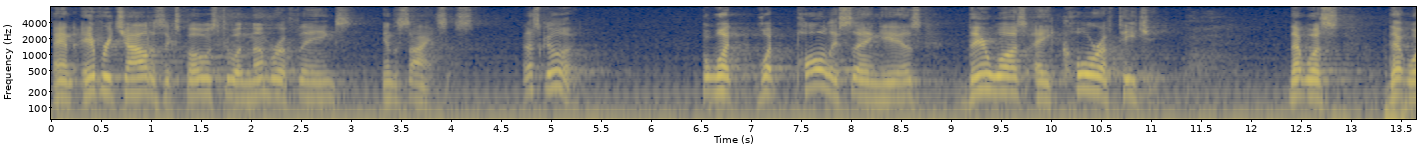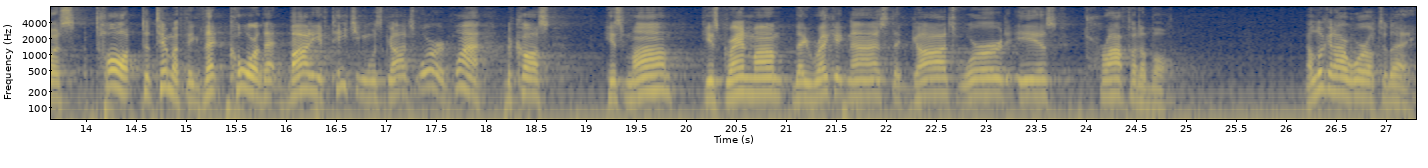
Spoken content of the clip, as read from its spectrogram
And every child is exposed to a number of things in the sciences. That's good. But what, what Paul is saying is there was a core of teaching that was that was taught to Timothy. That core, that body of teaching was God's Word. Why? Because his mom, his grandmom, they recognized that God's Word is profitable. Now look at our world today.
